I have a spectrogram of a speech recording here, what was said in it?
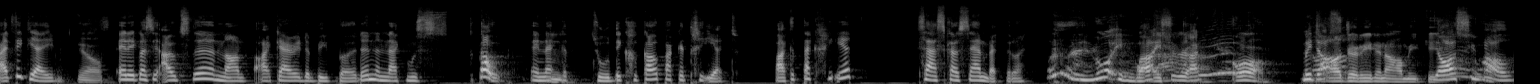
Wat weet jy? Ja. En ek was die oudste en dan I carried a big burden en ek moes koop. En ek het so dik gekoop, ek het geëet. Wat het ek geëet? Sasko sandwich. nooit Baie so reg. Oh. Met daai- margarine en almetjie. Ja, swaal.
